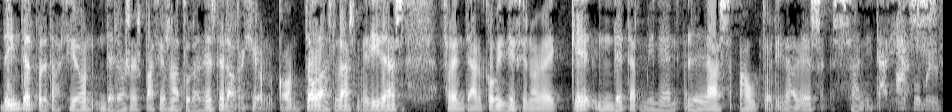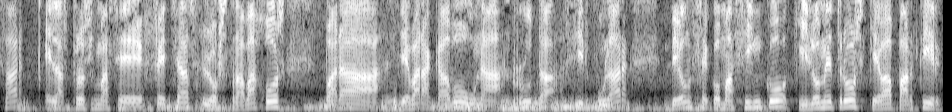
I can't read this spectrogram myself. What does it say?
de interpretación de los espacios naturales de la región, con todas las medidas frente al COVID-19 que determinen las autoridades sanitarias. A comenzar en las próximas eh, fechas los trabajos para llevar a cabo una ruta circular de 11,5 kilómetros que va a partir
